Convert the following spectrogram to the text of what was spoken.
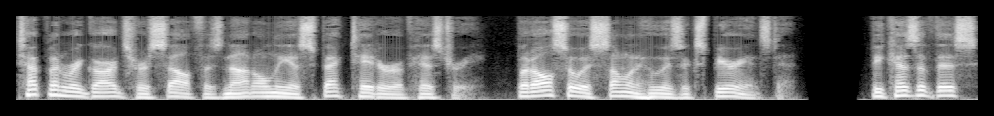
Tuchman regards herself as not only a spectator of history, but also as someone who has experienced it. Because of this,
